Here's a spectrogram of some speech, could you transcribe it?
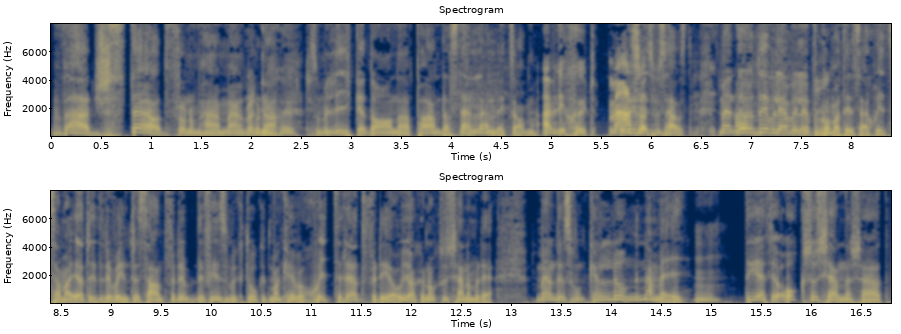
världsstöd från de här är människorna sjukt. som är likadana på andra ställen. Liksom. Ja, men det är sjukt. Men och det är alltså, det som är så hemskt. Men Ja. det, vill jag ville komma Mm. till, så här, skitsamma, jag tyckte det var intressant för det, det finns så mycket tokigt, man kan ju vara skiträdd för det och jag kan också känna med det. Men det som kan lugna mig, mm, det är att jag också känner så att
